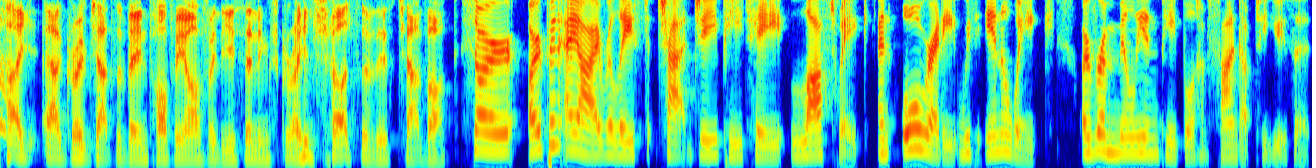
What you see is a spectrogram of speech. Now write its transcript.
I, our group chats have been popping off with you sending screenshots of this chatbot. So, OpenAI released ChatGPT last week, and already within a week, over a million people have signed up to use it.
